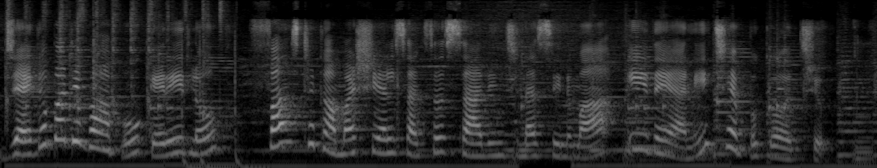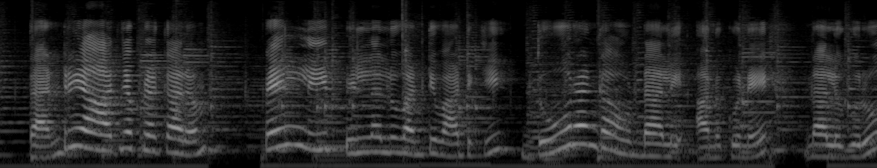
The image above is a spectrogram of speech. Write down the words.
జగపతి బాబు కెరీర్లో ఫస్ట్ కమర్షియల్ సక్సెస్ సాధించిన సినిమా ఇదే అని చెప్పుకోవచ్చు. తండ్రి ఆజ్ఞ ప్రకారం పెళ్ళి పిల్లలు వంటి వాటికి దూరంగా ఉండాలి అనుకునే నలుగురు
